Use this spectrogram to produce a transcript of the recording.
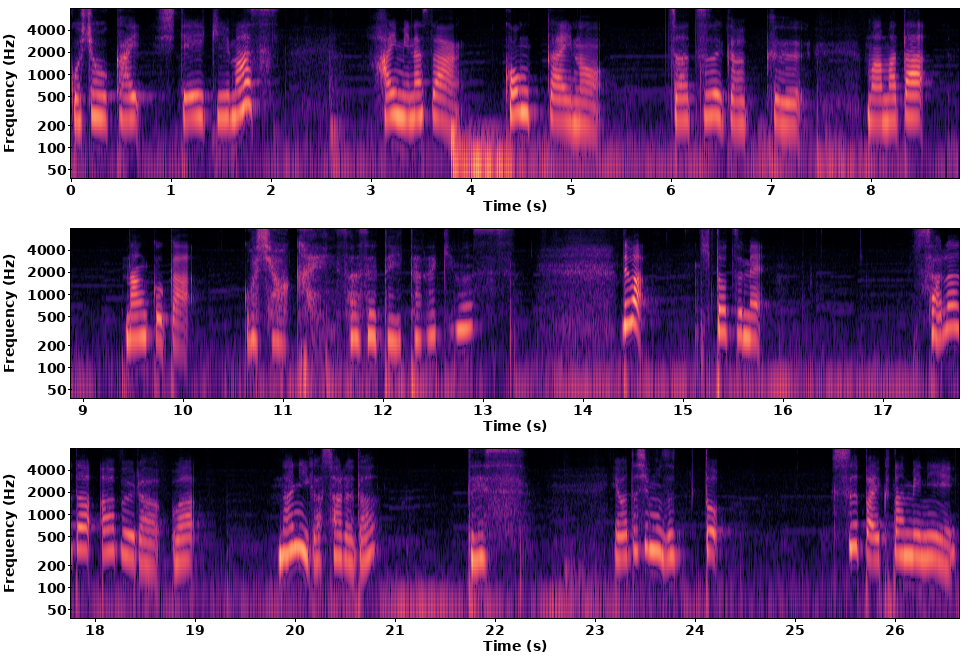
ご紹介していきます。はい皆さん今回の雑学、まあ、また何個かご紹介させていただきます。では1つ目。サラダ油は何がサラダ？です。いや私もずっとスーパー行くたんびに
